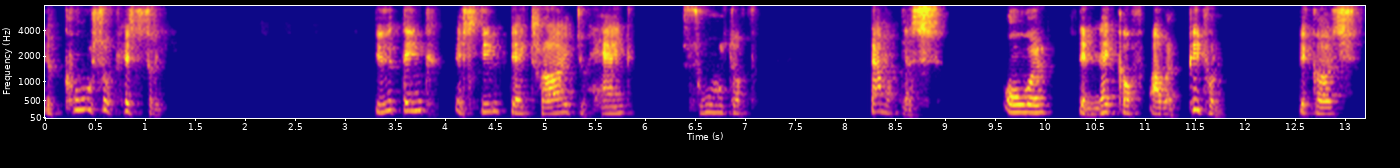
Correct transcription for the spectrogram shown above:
the course of history, do you think still they try to hang sort of Damocles over the neck of our people because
